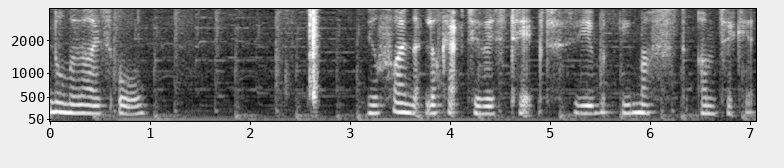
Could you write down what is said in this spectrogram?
normalize all. You'll find that lock active is ticked, so you, you must untick it.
